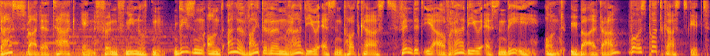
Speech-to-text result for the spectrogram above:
Das war der Tag in fünf Minuten. Diesen und alle weiteren Radio Essen Podcasts findet ihr auf radioessen.de und überall da, wo es Podcasts gibt.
